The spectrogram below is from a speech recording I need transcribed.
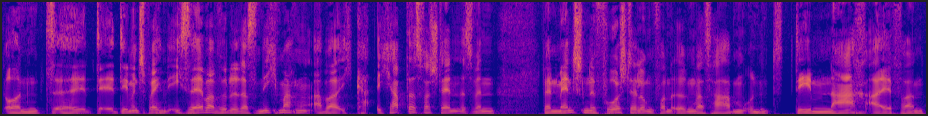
Und äh, de dementsprechend, ich selber würde das nicht machen, aber ich, ich habe das Verständnis, wenn, wenn Menschen eine Vorstellung von irgendwas haben und dem nacheifern.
